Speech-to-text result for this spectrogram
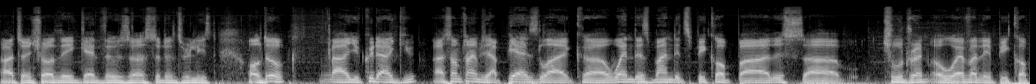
uh, to ensure they get those uh, students released. Although, uh, you could argue, uh, sometimes it appears like uh, when these bandits pick up uh, this. Children or whoever they pick up,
